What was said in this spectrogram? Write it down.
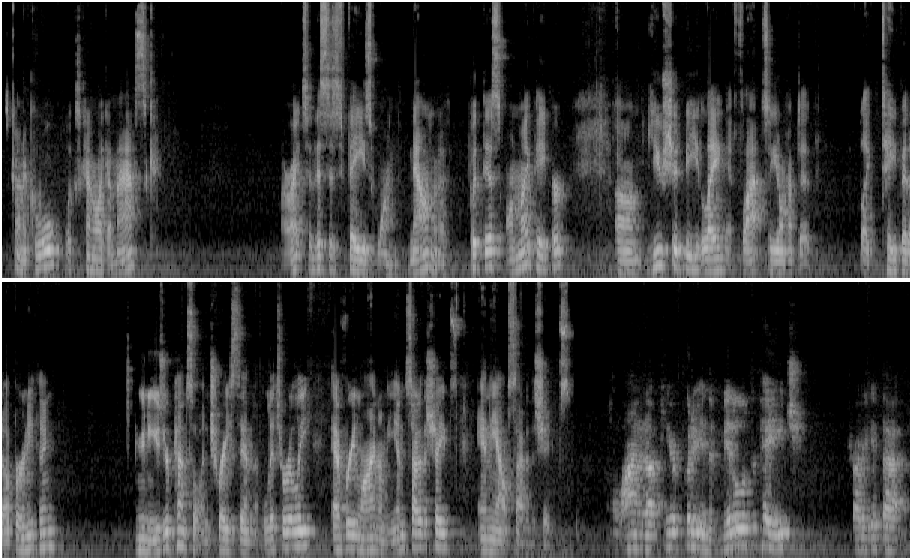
It's kind of cool. Looks kind of like a mask. All right, so this is phase one. Now I'm going to put this on my paper. Um, you should be laying it flat so you don't have to like tape it up or anything. You're going to use your pencil and trace in literally every line on the inside of the shapes and the outside of the shapes. Line it up here, put it in the middle of the page. Try to get that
